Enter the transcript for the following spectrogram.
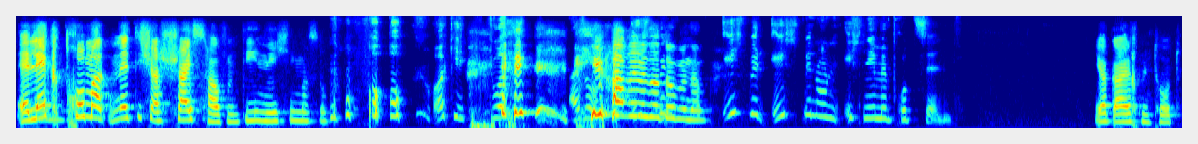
Elektromagnetischer Scheißhaufen. Die nicht immer so. Okay, du hast, also ich habe immer so bin- dumme Namen. ich bin, ich bin und ich nehme Prozent. Ja, geil, ich bin tot.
